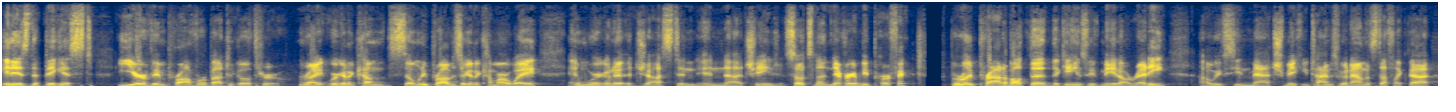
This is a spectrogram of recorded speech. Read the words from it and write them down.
it is the biggest year of improv we're about to go through right we're going to come so many problems are going to come our way and we're going to adjust and, and uh, change it so it's not never going to be perfect but really proud about the the gains we've made already uh, we've seen matchmaking times go down and stuff like that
